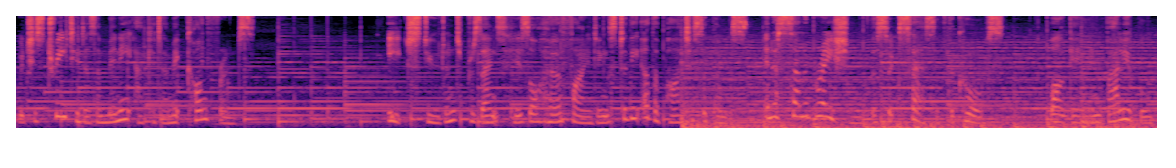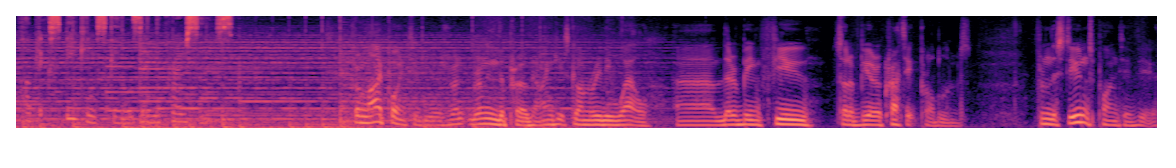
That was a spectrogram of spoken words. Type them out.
which is treated as a mini academic conference. Each student presents his or her findings to the other participants in a celebration of the success of the course, while gaining valuable public speaking skills in the process. From my point of view, as run running the programme, I think it's gone really well. Uh, there have been few sort of bureaucratic problems. From the students' point of view,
